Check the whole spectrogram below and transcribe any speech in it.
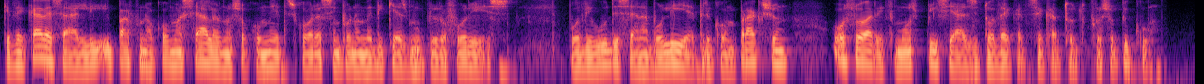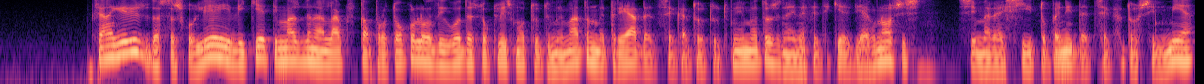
και δεκάδες άλλοι υπάρχουν ακόμα σε άλλα νοσοκομεία της χώρας σύμφωνα με δικές μου πληροφορίες που οδηγούνται σε αναβολή ιατρικών πράξεων όσο ο αριθμός πλησιάζει το 10% του προσωπικού. Ξαναγυρίζοντας στα σχολεία, οι ειδικοί ετοιμάζονται να αλλάξουν τα πρωτόκολλα, οδηγώντας το κλείσιμο των τμήματων με 30% του τμήματος να είναι θετικές διαγνώσεις. Σήμερα ισχύει το 50% συν μία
